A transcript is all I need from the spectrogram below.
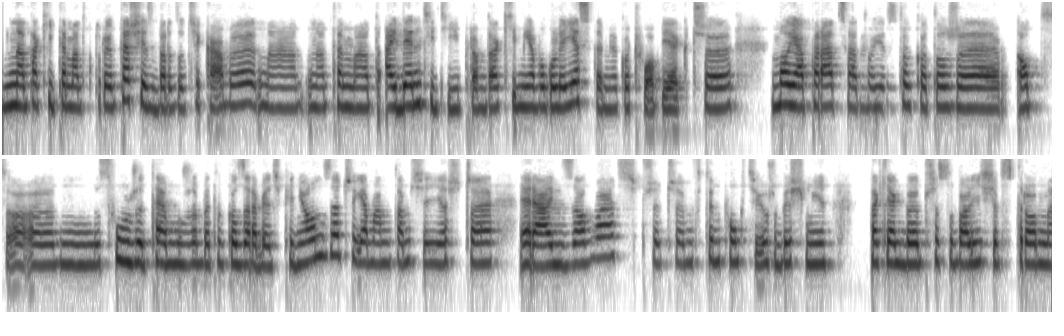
na taki temat, który też jest bardzo ciekawy, na, na temat identity, prawda, kim ja w ogóle jestem jako człowiek, czy moja praca to jest tylko to, że od, służy temu, żeby tylko zarabiać pieniądze, czy ja mam tam się jeszcze realizować, przy czym w tym punkcie już byśmy tak jakby przesuwali się w stronę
